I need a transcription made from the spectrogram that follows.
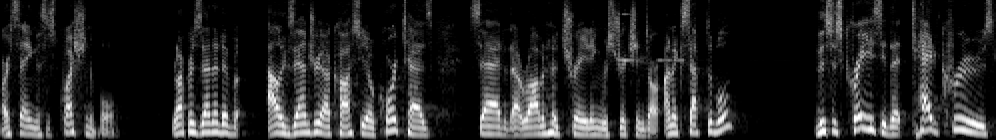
are saying this is questionable. Representative Alexandria Ocasio Cortez said that Robinhood trading restrictions are unacceptable. This is crazy that Ted Cruz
